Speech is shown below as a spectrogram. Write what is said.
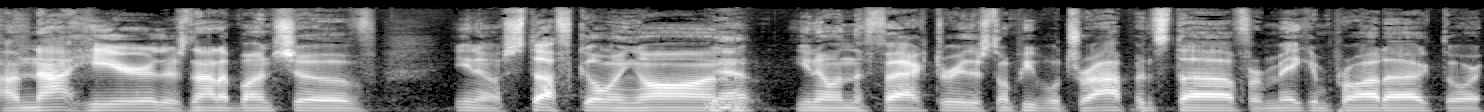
I'm not here. There's not a bunch of you know stuff going on. Yep. You know, in the factory, there's no people dropping stuff or making product or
